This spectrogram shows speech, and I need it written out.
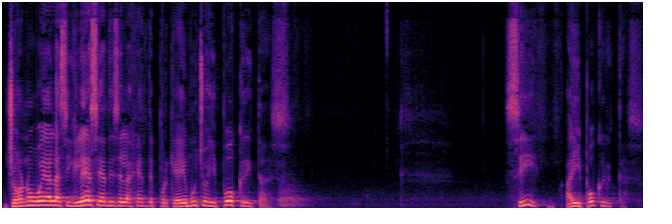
yo no voy a las iglesias, dice la gente, porque hay muchos hipócritas. Sí, hay hipócritas.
